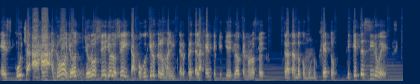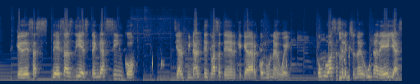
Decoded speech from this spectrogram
escucha, ajá, no, yo, yo lo sé, yo lo sé, y tampoco quiero que lo malinterprete la gente, que quede claro que no lo estoy tratando como un objeto. ¿De qué te sirve que de esas de esas 10 tengas 5 si al final te vas a tener que quedar con una, güey? ¿Cómo vas a seleccionar una de ellas?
